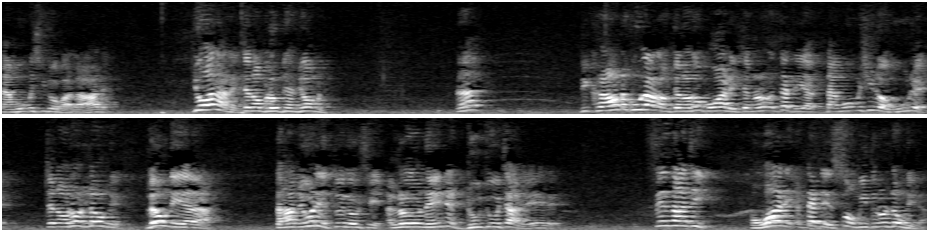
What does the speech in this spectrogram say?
တန်ဖိုးမရှိတော့ပါလားတဲ့ပြောလာတယ်ကျွန်တော်ဘယ်လိုပြန်ပြောမလဲဟမ်ဒီ crown တစ်ခုလောက်တော့ကျွန်တော်တို့ဘဝတွေကျွန်တော်တို့အသက်တွေကတန်ဖိုးမရှိတော့ဘူးတဲ့ ကျွန်တော်တို့လုံနေလုံနေရတာဒါမျိုးတွေတွေ့လို့ရှိရင်အလိုနေနဲ့ဒူးကြိုးကြတယ်တဲ့စဉ်းစားကြည့်ဘဝတွေအသက်တွေစွန့်ပြီးသူတို့လုံနေတာ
